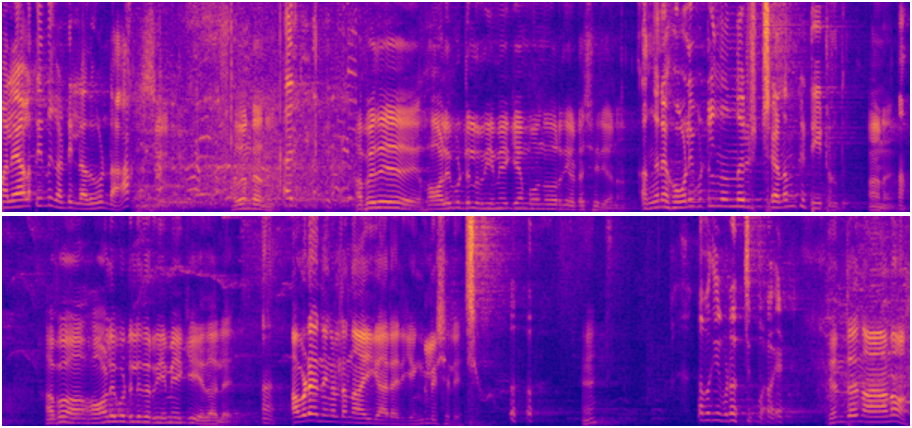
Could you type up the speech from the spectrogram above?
മലയാളത്തിൽ നിന്ന് കണ്ടില്ല അതുകൊണ്ടാ. അതുകൊണ്ടാണ്. അപ്പൊ ഇത് ഹോളിവുഡിൽ റീമേക്ക് ചെയ്യാൻ പോകുന്നു പറഞ്ഞു കേട്ടോ ശരിയാണ്. അങ്ങനെ ഹോളിവുഡിൽ നിന്നൊരു ക്ഷണം കിട്ടിയിട്ടുണ്ട്. ആണ്. അപ്പോ ഹോളിവുഡിൽ ഇത് റീമേക്ക് ചെയ്തല്ലേ. അവിടെ നിങ്ങളുടെ നായിക ആരായിരിക്കും? ഇംഗ്ലീഷിൽ. അതൊക്കെ ഇവിടെ വെച്ച് പറയാം. ഇതെന്താണോ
